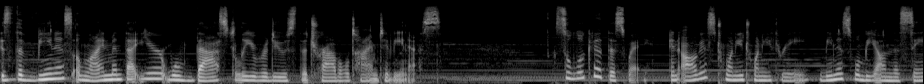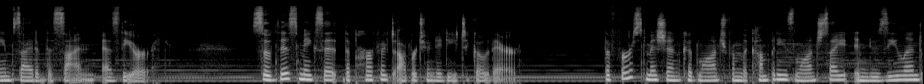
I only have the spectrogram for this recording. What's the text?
is the Venus alignment that year will vastly reduce the travel time to Venus. So look at it this way in August 2023, Venus will be on the same side of the Sun as the Earth. So this makes it the perfect opportunity to go there. The first mission could launch from the company's launch site in New Zealand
